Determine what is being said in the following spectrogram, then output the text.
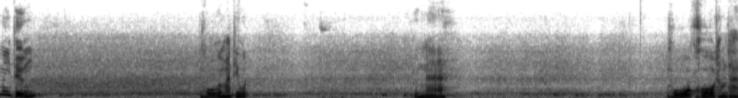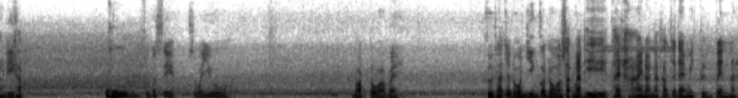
ไม่ถึงโอ้โหมาทิวุฒพึ่งนะโอ้โหโคทำทางดีครับ โอ้โหซูเปอร์เซฟ สวยอยู่ลอดตัวไป คือถ้าจะโดนยิงก็โดนสักนาทีท้ายๆหน่อยนะครับ จะได้ไม่ตื่นเต้นนะ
